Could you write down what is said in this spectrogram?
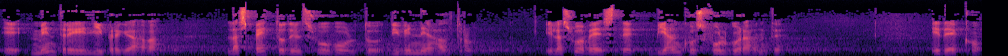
e mentre egli pregava, l'aspetto del suo volto divenne altro e la sua veste bianco sfolgorante. Ed ecco,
